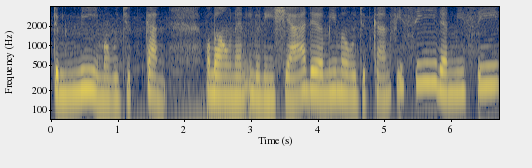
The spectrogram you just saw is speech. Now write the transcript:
demi mewujudkan pembangunan Indonesia, demi mewujudkan visi dan misi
